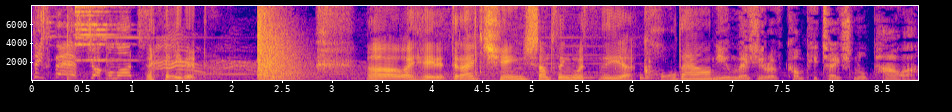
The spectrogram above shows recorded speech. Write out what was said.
Think fast, Chucklenut! I hate it. Oh, I hate it. Did I change something with the uh, cooldown? New measure of computational power.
